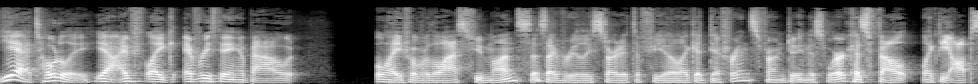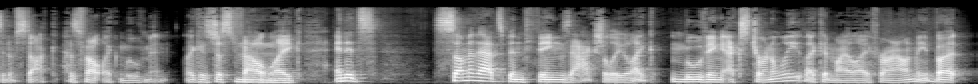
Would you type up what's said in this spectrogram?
Yeah totally. Yeah i've like everything about life over the last few months as i've really started to feel like a difference from doing this work has felt like the opposite of stuck has felt like movement. Like it's just felt mm. like and it's some of that's been things actually like moving externally like in my life around me but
